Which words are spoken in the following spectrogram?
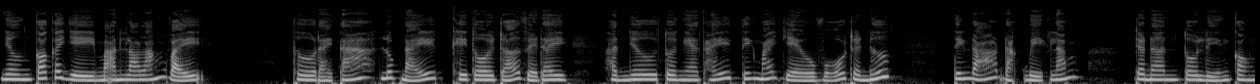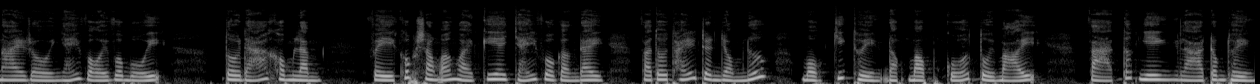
Nhưng có cái gì mà anh lo lắng vậy? Thưa đại tá, lúc nãy khi tôi trở về đây, hình như tôi nghe thấy tiếng mái chèo vỗ trên nước. Tiếng đó đặc biệt lắm, cho nên tôi luyện con nai rồi nhảy vội vô bụi. Tôi đã không lầm, vì khúc sông ở ngoài kia chảy vô gần đây và tôi thấy trên dòng nước một chiếc thuyền độc mộc của tụi mọi và tất nhiên là trong thuyền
